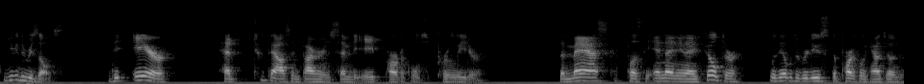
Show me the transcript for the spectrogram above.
To give you the results, the air had 2,578 particles per liter. The mask plus the N99 filter was able to reduce the particle count down to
